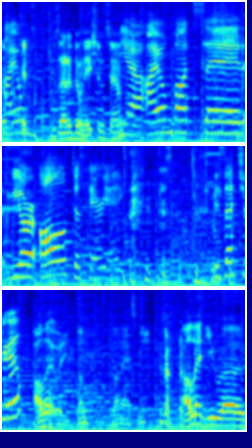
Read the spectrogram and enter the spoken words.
So, it, was that a donation sound? Yeah, Ionbot said we are all just hairy eggs. Is that true? I'll let. Wait, don't don't ask me. I'll let you uh,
